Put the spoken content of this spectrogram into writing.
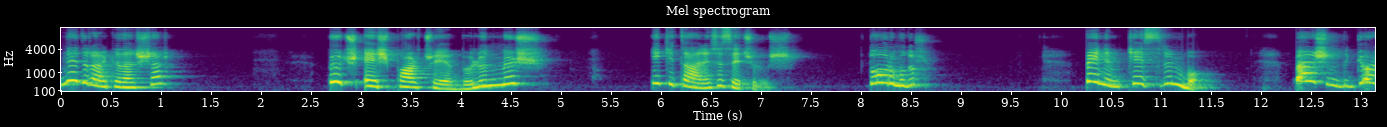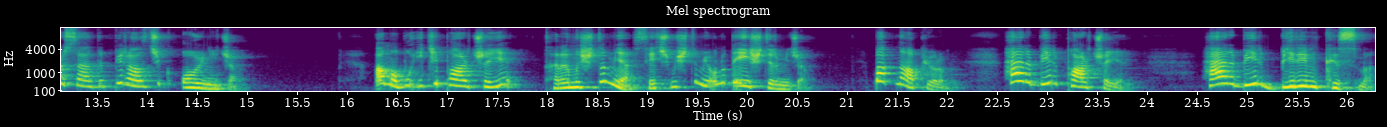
nedir arkadaşlar? 3 eş parçaya bölünmüş, 2 tanesi seçilmiş. Doğru mudur? Benim kesrim bu. Ben şimdi görselde birazcık oynayacağım. Ama bu iki parçayı taramıştım ya, seçmiştim ya onu değiştirmeyeceğim. Bak ne yapıyorum. Her bir parçayı, her bir birim kısmı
